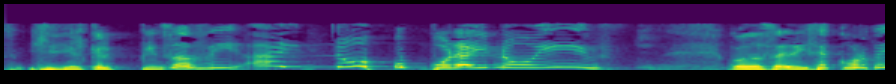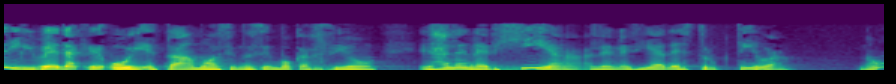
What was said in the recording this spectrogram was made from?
Y el que piensa así, ay no, por ahí no es. Cuando se dice corta y libera, que hoy estábamos haciendo esa invocación, es a la energía, a la energía destructiva, ¿no?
